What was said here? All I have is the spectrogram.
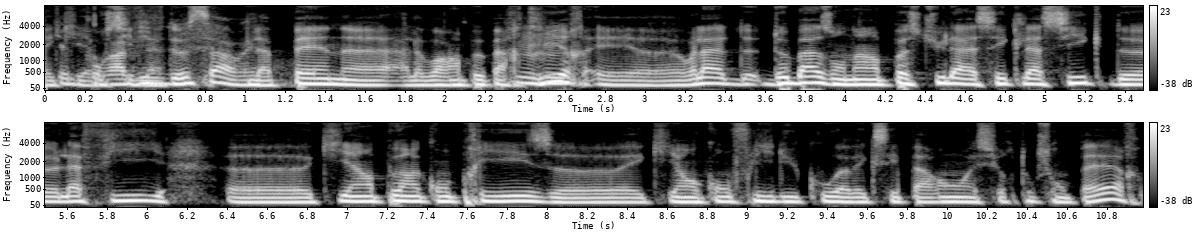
Et qui a pourra aussi vivre la- de ça. ouais. la peine à la voir un peu partir. Et euh, voilà, de, de base, on a un postulat assez classique de la fille qui est un peu incomprise euh, et qui est en conflit du coup avec ses parents et surtout son père.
